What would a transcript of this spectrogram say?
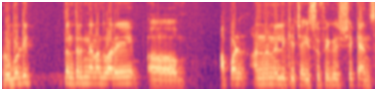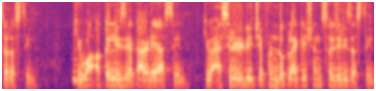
रोबोटिक तंत्रज्ञानाद्वारे आपण अन्ननलिकेच्या इसोफेगसचे कॅन्सर असतील किंवा अकलेझिया कार्डिया असेल किंवा ॲसिडिटीचे फंडोप्लॅकेशन सर्जरीज असतील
